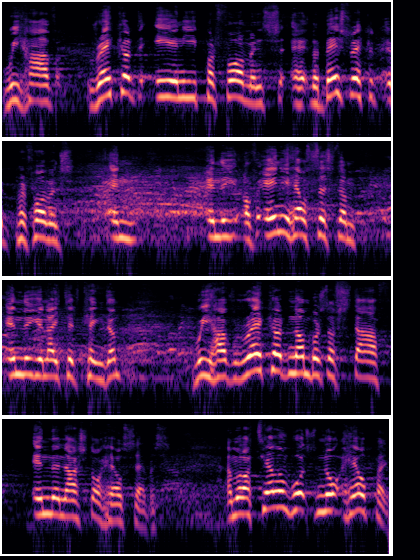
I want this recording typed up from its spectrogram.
We have record A&E performance, uh, the best record uh, performance in, in the, of any health system in the United Kingdom. We have record numbers of staff in the National Health Service. And will I tell them what's not helping?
